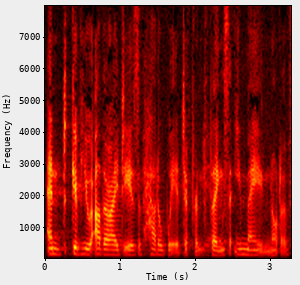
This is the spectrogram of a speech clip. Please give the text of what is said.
and give you other ideas of how to wear different things that you may not have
